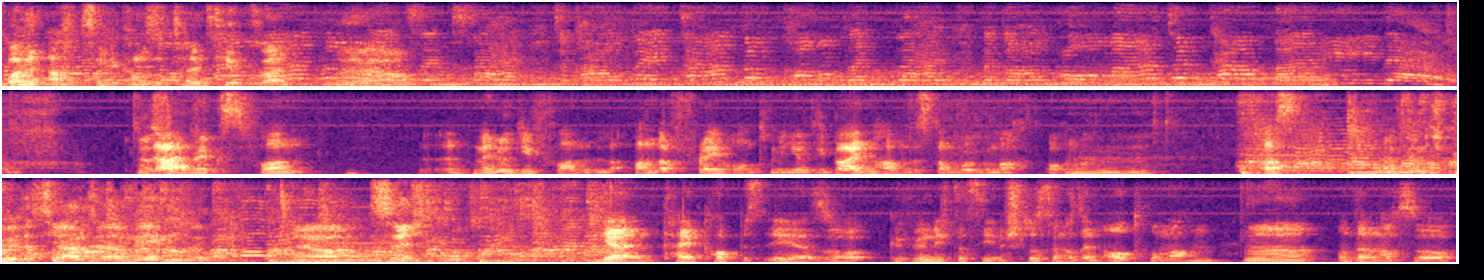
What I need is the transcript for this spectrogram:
Vor allem mit 18, wie kann man so talentiert sein? Ja. Lyrics von äh, Melody von Wonderframe und Mia. Die beiden haben das dann wohl gemacht. Auch noch. Mhm. Krass. Ja, Finde ich cool, dass die alle so erwähnen. So. Ja, das ist echt gut. Ja, in Type Hop ist eher so gewöhnlich, dass sie am Schluss dann noch sein Outro machen Ja. und dann noch so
